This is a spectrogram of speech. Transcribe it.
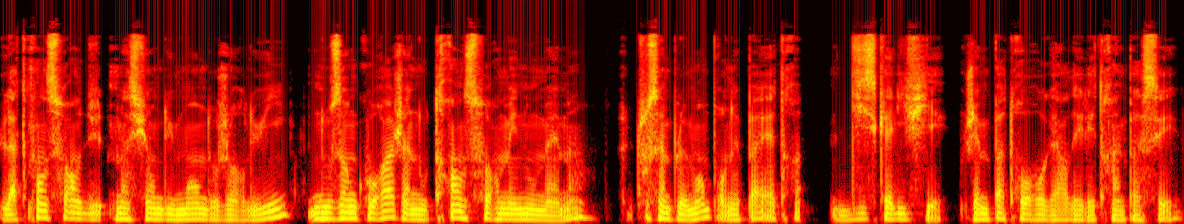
La transformation du monde aujourd'hui nous encourage à nous transformer nous-mêmes, tout simplement pour ne pas être disqualifiés. J'aime pas trop regarder les trains passer.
